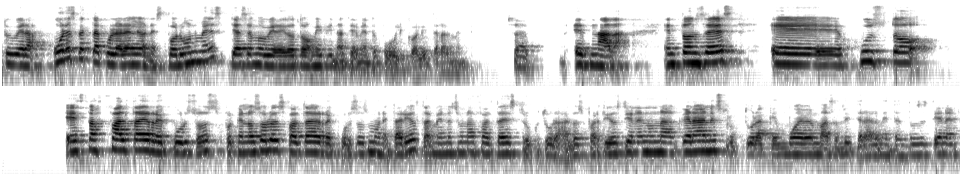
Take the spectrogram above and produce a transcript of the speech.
tuviera un espectacular en Leones por un mes, ya se me hubiera ido todo mi financiamiento público, literalmente. O sea, es nada. Entonces, eh, justo esta falta de recursos, porque no solo es falta de recursos monetarios, también es una falta de estructura. Los partidos tienen una gran estructura que mueve más literalmente, entonces tienen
